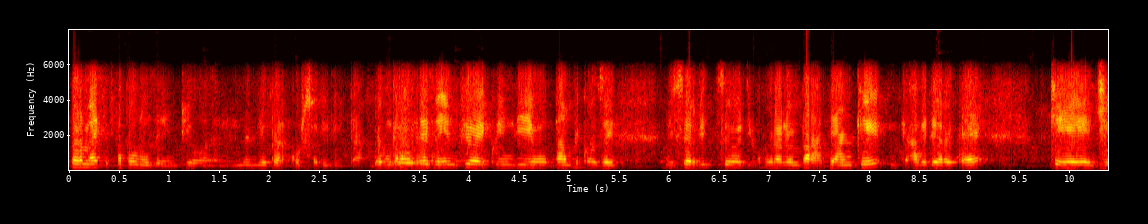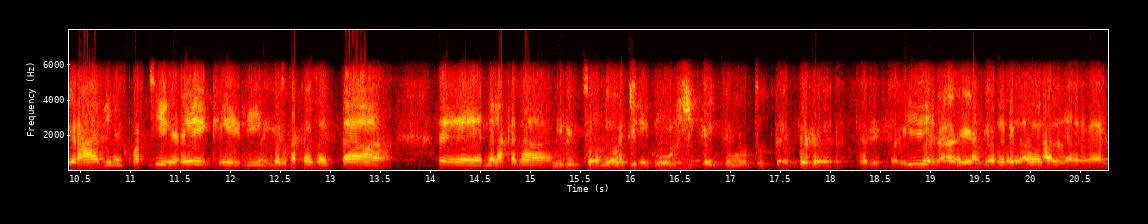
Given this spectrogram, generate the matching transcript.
per me sei stato un esempio nel mio percorso di vita, un grande esempio e quindi ho tante cose di servizio e di cura le ho imparate anche a vedere te che giravi nel quartiere che lì in questa casetta, eh, nella casa Mi facevi. corsi che hai tenuto te per, per far Sì, imparare ai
